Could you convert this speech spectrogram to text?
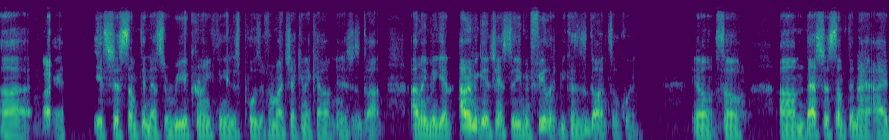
Uh, and it's just something that's a reoccurring thing. It just pulls it from my checking account and it's just gone. I don't even get I don't even get a chance to even feel it because it's gone so quick. You know, so um, that's just something I I,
